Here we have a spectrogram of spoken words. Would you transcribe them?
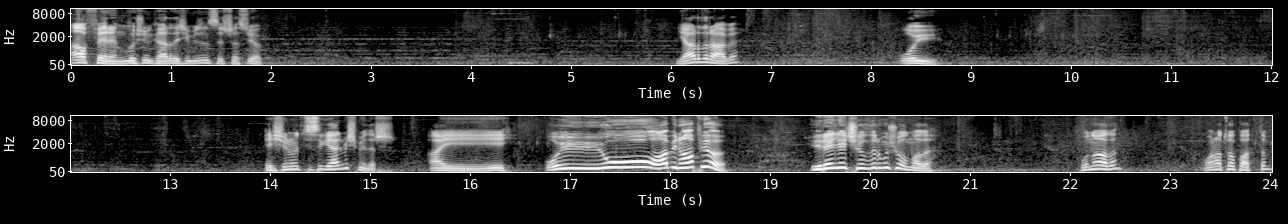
Aferin. Lucian kardeşimizin sıçrası yok. Yardır abi. Oy. Eşin ultisi gelmiş midir? Ay. Oy yo abi ne yapıyor? İrelia çıldırmış olmalı. Bunu alın. Ona top attım.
